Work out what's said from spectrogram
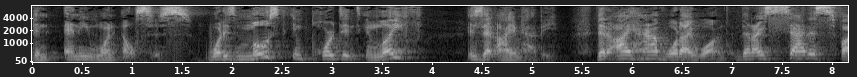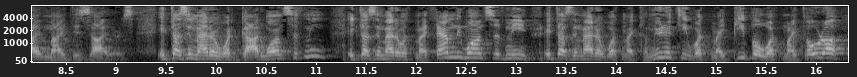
than anyone else's. What is most important in life is that I am happy. That I have what I want, that I satisfy my desires. It doesn't matter what God wants of me. It doesn't matter what my family wants of me. It doesn't matter what my community, what my people, what my Torah.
